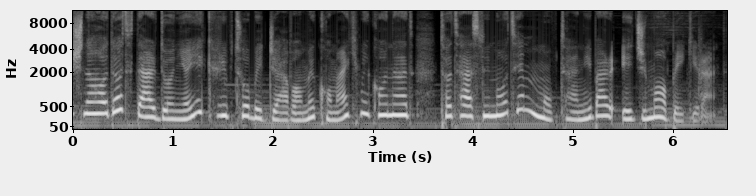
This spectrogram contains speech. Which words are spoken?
پیشنهادات در دنیای کریپتو به جوامع کمک می کند تا تصمیمات مبتنی بر اجماع بگیرند.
